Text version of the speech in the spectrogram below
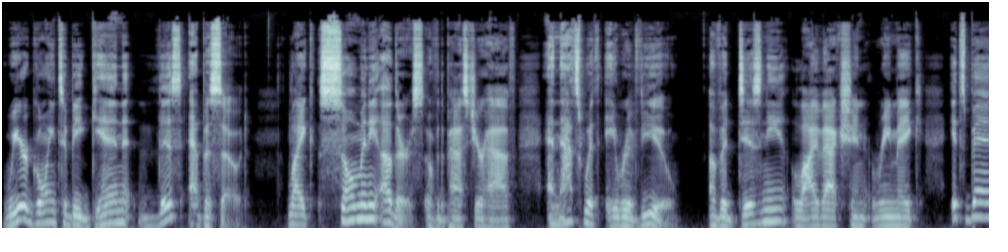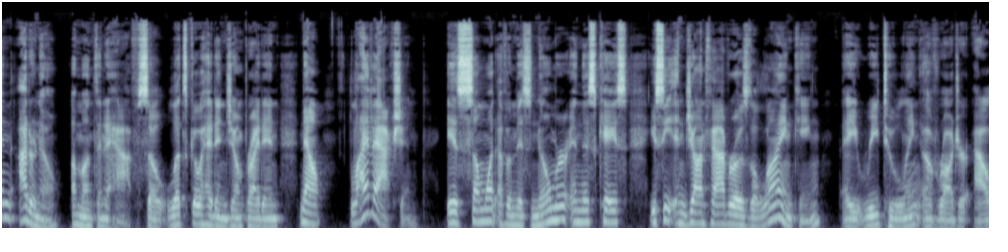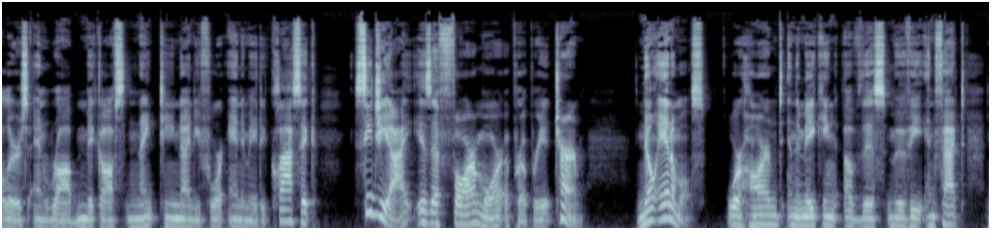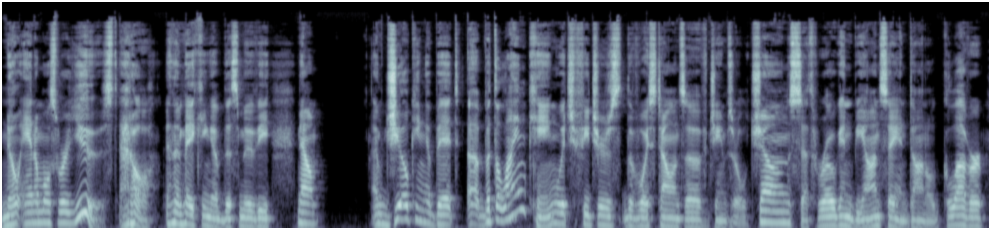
we are going to begin this episode like so many others over the past year have, and that's with a review of a Disney live action remake it's been, I don't know, a month and a half. So let's go ahead and jump right in. Now, live action is somewhat of a misnomer in this case. You see, in Jon Favreau's The Lion King, a retooling of Roger Allers and Rob Minkoff's 1994 animated classic, CGI is a far more appropriate term. No animals were harmed in the making of this movie. In fact, no animals were used at all in the making of this movie. Now, I'm joking a bit, uh, but The Lion King, which features the voice talents of James Earl Jones, Seth Rogen, Beyonce, and Donald Glover,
